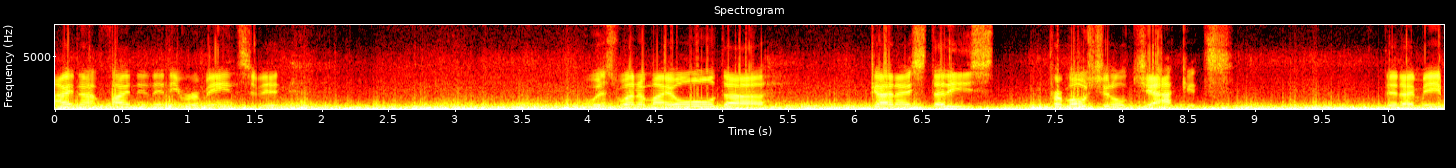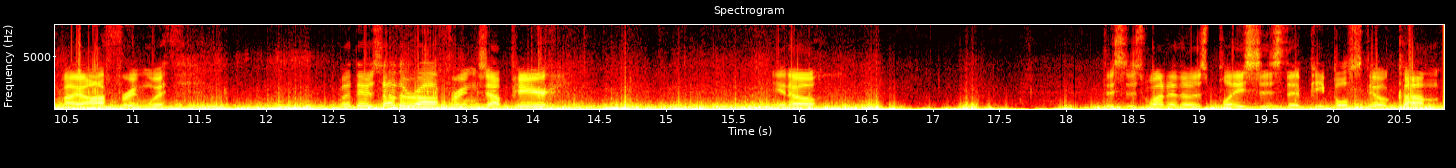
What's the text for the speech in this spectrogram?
I'm not finding any remains of it. It was one of my old uh, Kainai Studies promotional jackets that I made my offering with. But there's other offerings up here you know, this is one of those places that people still come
